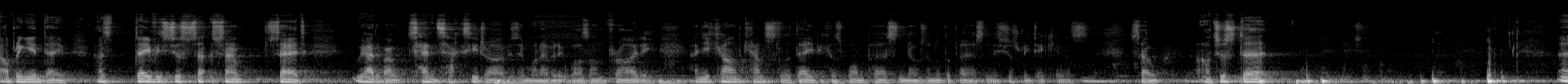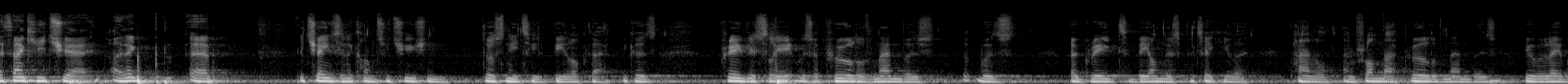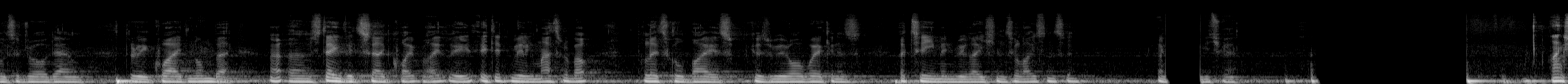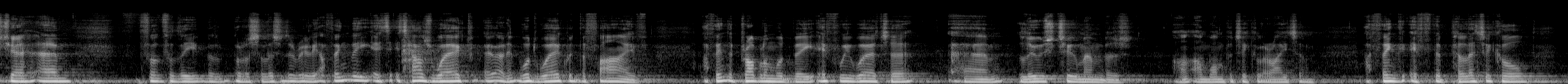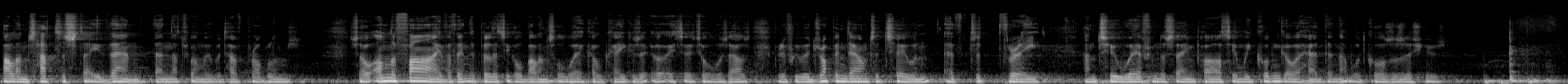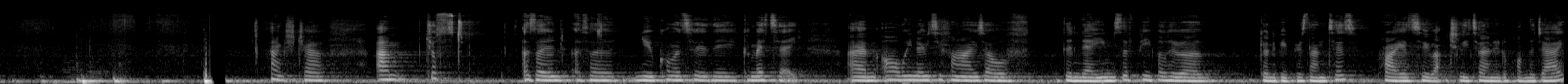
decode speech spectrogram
I'll bring you in, Dave. As David's just sa said, we had about 10 taxi drivers in whatever it was on Friday and you can't cancel a day because one person knows another person it's just ridiculous so I'll just uh, uh thank you chair I think uh, the change in the constitution does need to be looked at because previously it was a pool of members that was agreed to be on this particular panel and from that pool of members we were able to draw down the required number. Uh, uh, as David said quite rightly, it didn't really matter about political bias because we were all working as a team in relation to licensing. Thank you, Chair. Thanks, Chair. Um, for, for the Borough Solicitor, really, I think the, it, it has worked uh, and it would work with the five. I think the problem would be if we were to um, lose two members on, on one particular item, I think if the political balance had to stay then, then that's when we would have problems. So on the five, I think the political balance will work okay because it, it, it always has. But if we were dropping down to two and uh, to three, and two were from the same party, and we couldn't go ahead, then that would cause us issues. Thanks, Chair. Um, just as a, as a newcomer to the committee, um, are we notified of the names of people who are going to be presented prior to actually turning up on the day.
